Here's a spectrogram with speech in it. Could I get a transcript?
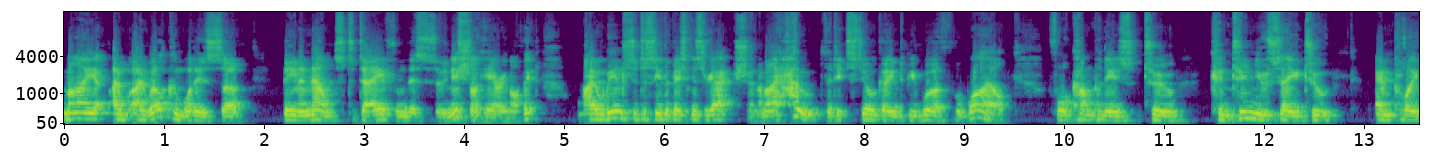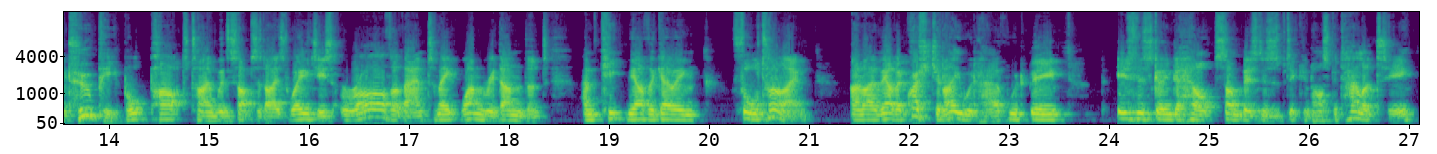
my, I, I welcome what is uh, being announced today from this initial hearing of it. I will be interested to see the business reaction. I mean, I hope that it's still going to be worth the while for companies to continue, say, to employ two people part time with subsidized wages rather than to make one redundant and keep the other going full time. And I, the other question I would have would be is this going to help some businesses, particularly in hospitality,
